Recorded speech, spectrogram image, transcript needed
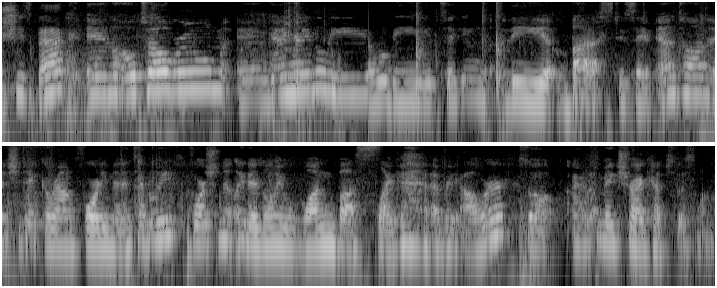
She's back in the hotel room and getting ready to leave. I will be taking the bus to St. Anton. It should take around 40 minutes, I believe. Fortunately, there's only one bus like every hour, so I have to make sure I catch this one.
